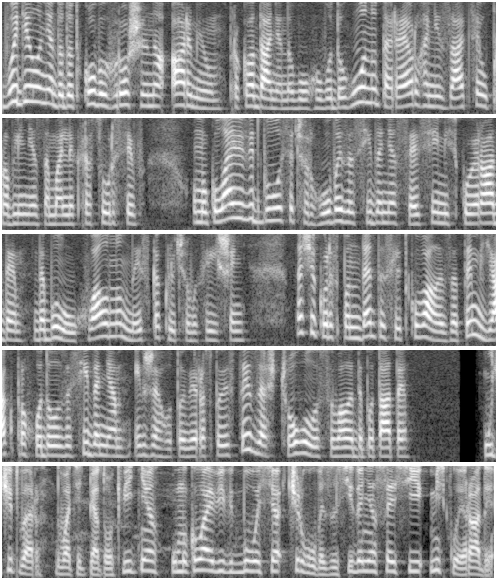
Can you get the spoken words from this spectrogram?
Виділення додаткових грошей на армію, прокладання нового водогону та реорганізація управління земельних ресурсів. У Миколаєві відбулося чергове засідання сесії міської ради, де було ухвалено низка ключових рішень. Наші кореспонденти слідкували за тим, як проходило засідання, і вже готові розповісти, за що голосували депутати. У четвер, 25 квітня, у Миколаєві відбулося чергове засідання сесії міської ради.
